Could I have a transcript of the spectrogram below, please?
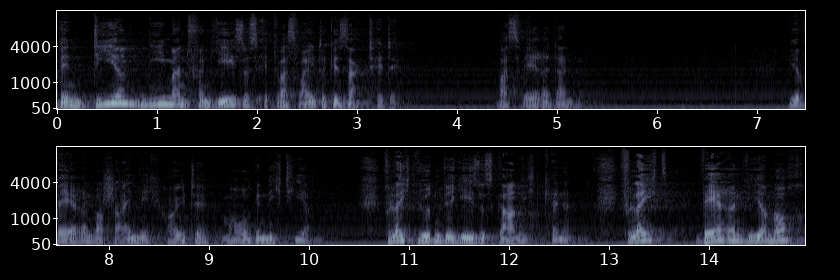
wenn dir niemand von Jesus etwas weitergesagt hätte, was wäre dann? Wir wären wahrscheinlich heute Morgen nicht hier. Vielleicht würden wir Jesus gar nicht kennen. Vielleicht wären wir noch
